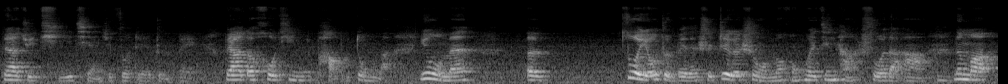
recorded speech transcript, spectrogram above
都要去提前去做这些准备，不要到后期你跑不动了，因为我们，呃。做有准备的事，这个是我们红会经常说的啊。那么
